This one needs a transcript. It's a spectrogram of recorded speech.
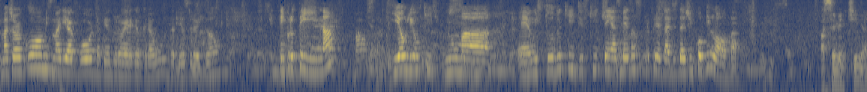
Major Gomes, Maria Gorda, Beldroega graúda, Beldroegão. Tem proteína. E eu li um que numa é, um estudo que diz que tem as mesmas propriedades da ginkgo biloba. A sementinha?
